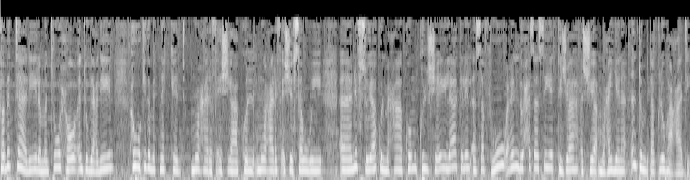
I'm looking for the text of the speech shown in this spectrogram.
فبالتالي لما تروحوا أنتوا قاعدين هو كذا متنكد مو عارف إيش ياكل مو عارف إيش يسوي آه نفسه ياكل معاكم كل شيء لكن للأسف هو عنده حساسية تجاه أشياء معينة أنتم بتاكلوها عادي.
